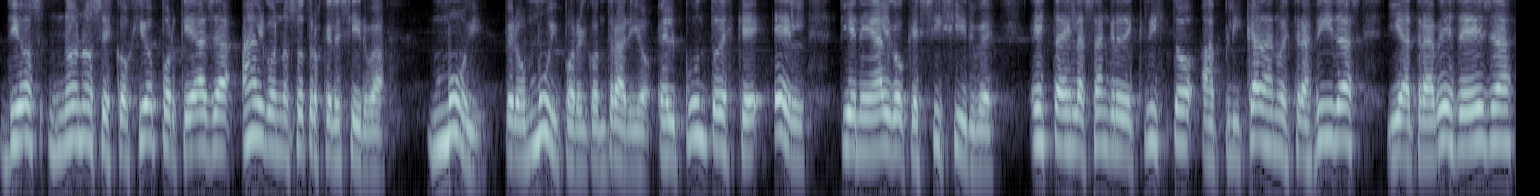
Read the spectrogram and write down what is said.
Dios no nos escogió porque haya algo en nosotros que le sirva. Muy, pero muy por el contrario. El punto es que Él tiene algo que sí sirve. Esta es la sangre de Cristo aplicada a nuestras vidas y a través de ella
